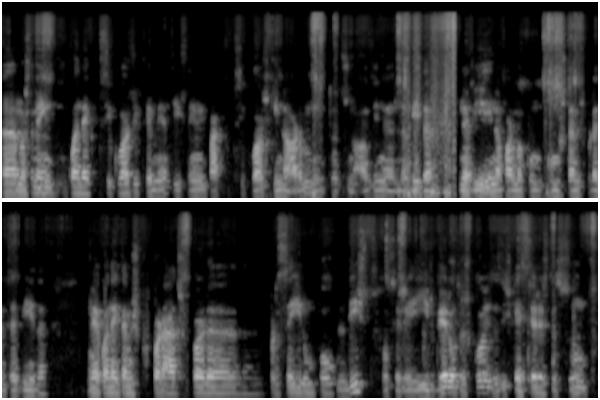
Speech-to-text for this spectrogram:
uh, mas também quando é que psicologicamente, isto tem um impacto psicológico enorme em todos nós e na, na vida, na vida e na forma como, como estamos perante a vida, é quando é que estamos preparados para, para sair um pouco disto, ou seja, ir ver outras coisas, esquecer este assunto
